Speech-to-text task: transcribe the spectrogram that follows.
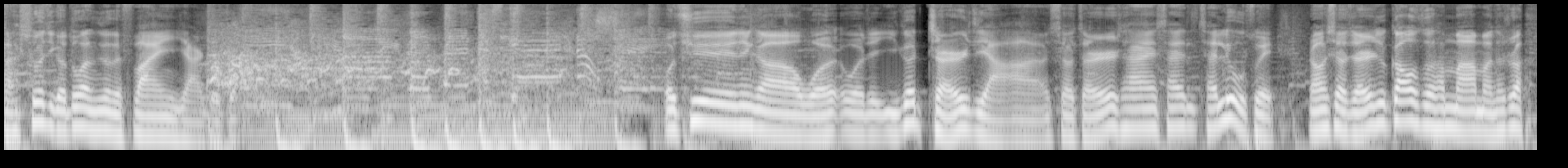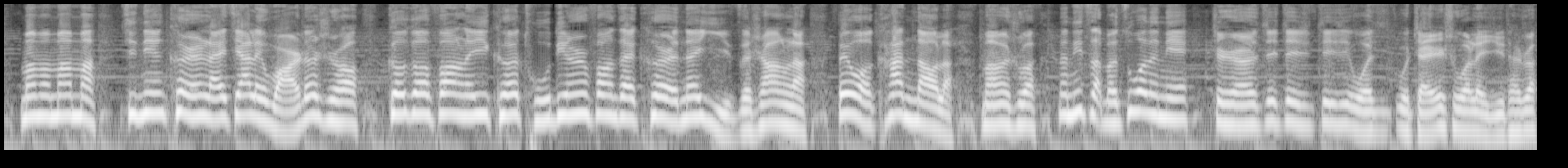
啊，说几个段子就得翻译一下，我去那个我我这一个侄儿家啊，小侄儿才才才六岁，然后小侄儿就告诉他妈妈，他说妈妈妈妈，今天客人来家里玩的时候，哥哥放了一颗图钉放在客人的椅子上了，被我看到了。妈妈说那你怎么做的呢？这时候这这这我我侄儿说了一句，他说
